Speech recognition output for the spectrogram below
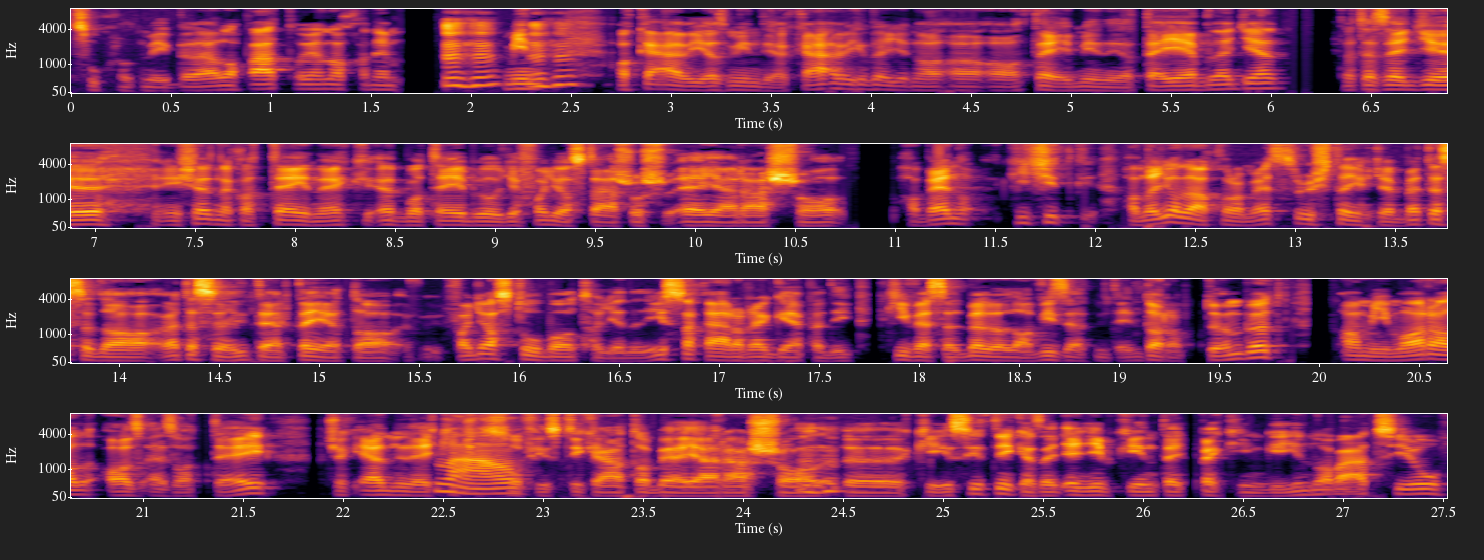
cukrot még belelapátoljanak, hanem uh-huh, mind, uh-huh. a kávé az minél kávé legyen, a, a, a tej minél tejebb legyen, tehát ez egy, és ennek a tejnek, ebből a tejből ugye fagyasztásos eljárással, ha ben, kicsit, ha nagyon le akarom egyszerűsíteni, hogyha beteszed, a, beteszed a liter tejet a fagyasztóba, ott hagyod egy éjszakára, reggel pedig kiveszed belőle a vizet, mint egy darab tömböt, ami marad, az ez a tej, csak ennél egy wow. kicsit szofisztikáltabb eljárással uh-huh. készítik. Ez egy egyébként egy pekingi innováció,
